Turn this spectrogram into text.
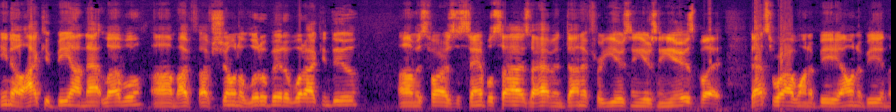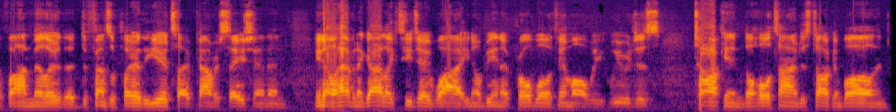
you know, I could be on that level. Um, I've, I've shown a little bit of what I can do um, as far as the sample size. I haven't done it for years and years and years, but that's where I want to be. I want to be in the Von Miller, the Defensive Player of the Year type conversation. And, you know, having a guy like TJ Watt, you know, being at Pro Bowl with him all week, we were just talking the whole time, just talking ball. And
